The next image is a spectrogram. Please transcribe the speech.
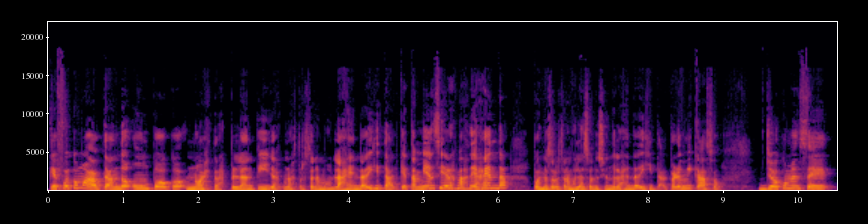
que fue como adaptando un poco nuestras plantillas. Nosotros tenemos la agenda digital, que también si eres más de agenda, pues nosotros tenemos la solución de la agenda digital. Pero en mi caso, yo comencé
